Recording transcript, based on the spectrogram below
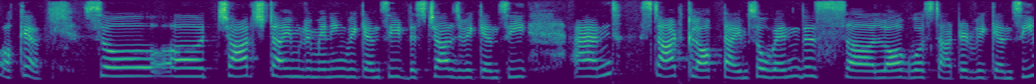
Okay so uh, charge time remaining we can see discharge we can see and start clock time. So when this uh, log was started we can see.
